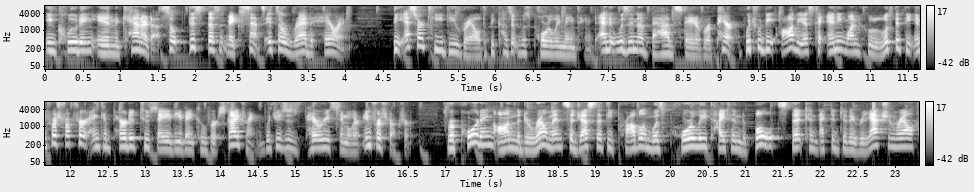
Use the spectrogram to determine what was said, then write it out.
including in Canada, so this doesn't make sense, it's a red herring. The SRT derailed because it was poorly maintained and it was in a bad state of repair, which would be obvious to anyone who looked at the infrastructure and compared it to say the Vancouver SkyTrain, which uses very similar infrastructure. Reporting on the derailment suggests that the problem was poorly tightened bolts that connected to the reaction rail,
